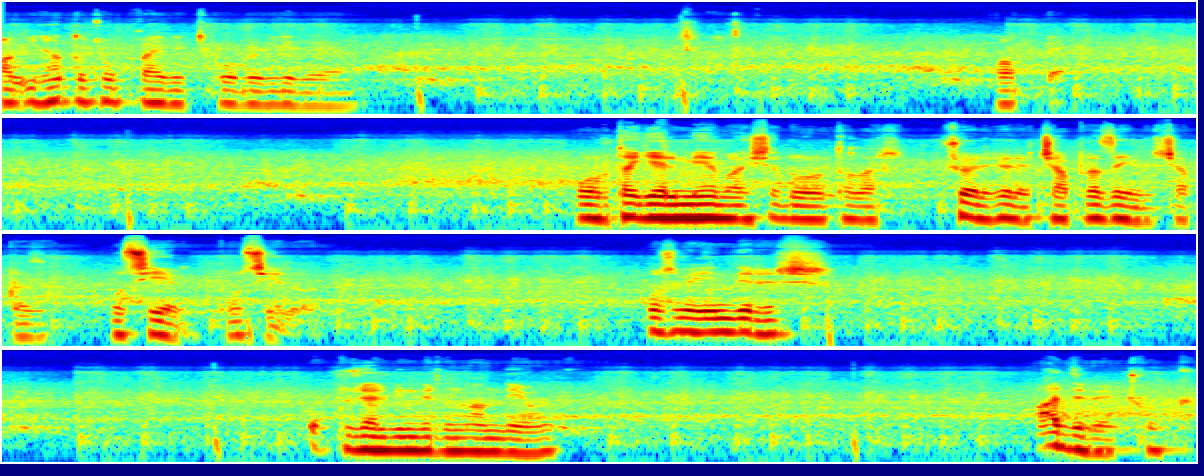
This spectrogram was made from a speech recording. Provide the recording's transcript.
Abi inatla top kaybettik o bölgede ya. Hop be. Orta gelmeye başladı ortalar. Şöyle şöyle çapraza indir çapraza. Osiye, Osiye doğru. Osimhen indirir. Çok güzel bindirdin lan Diego. Hadi be çok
